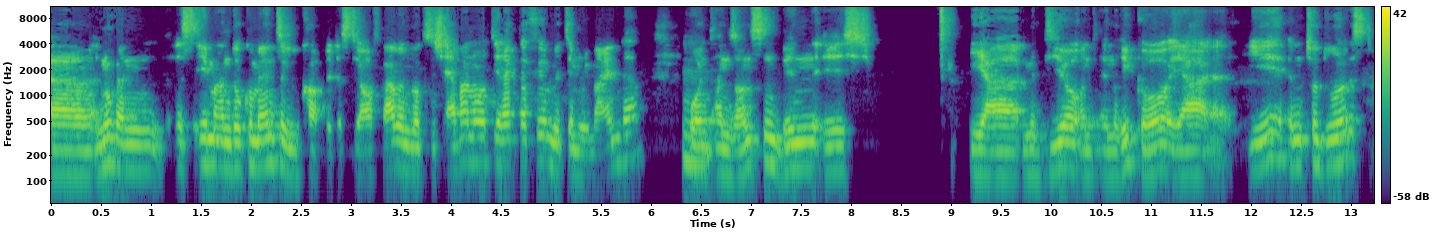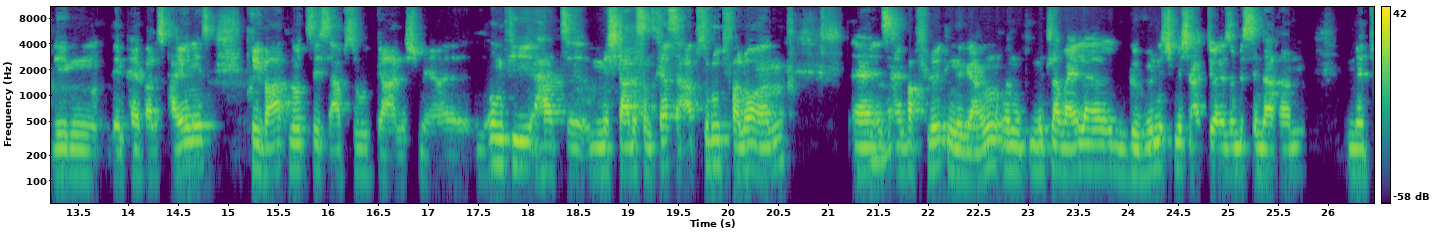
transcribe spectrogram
äh, nur wenn es eben an Dokumente gekoppelt ist, die Aufgabe, nutze ich Evernote direkt dafür mit dem Reminder. Mhm. Und ansonsten bin ich ja mit dir und Enrico ja eh im To-Do ist, wegen dem Paperless Pioneers. Privat nutze ich es absolut gar nicht mehr. Irgendwie hat äh, mich da das Interesse absolut verloren, äh, mhm. ist einfach flöten gegangen und mittlerweile gewöhne ich mich aktuell so ein bisschen daran, mit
